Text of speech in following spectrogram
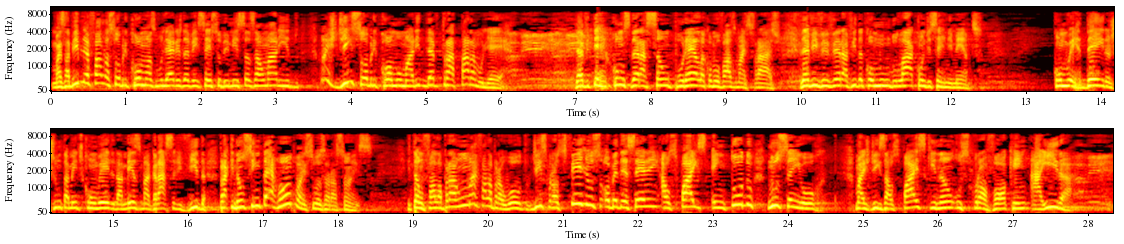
Mas a Bíblia fala sobre como as mulheres devem ser submissas ao marido. Mas diz sobre como o marido deve tratar a mulher. Deve ter consideração por ela como o vaso mais frágil. Deve viver a vida como um do lá com discernimento como herdeira, juntamente com ele, da mesma graça de vida, para que não se interrompam as suas orações. Então fala para um, mas fala para o outro. Diz para os filhos obedecerem aos pais em tudo no Senhor, mas diz aos pais que não os provoquem a ira. Amém.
